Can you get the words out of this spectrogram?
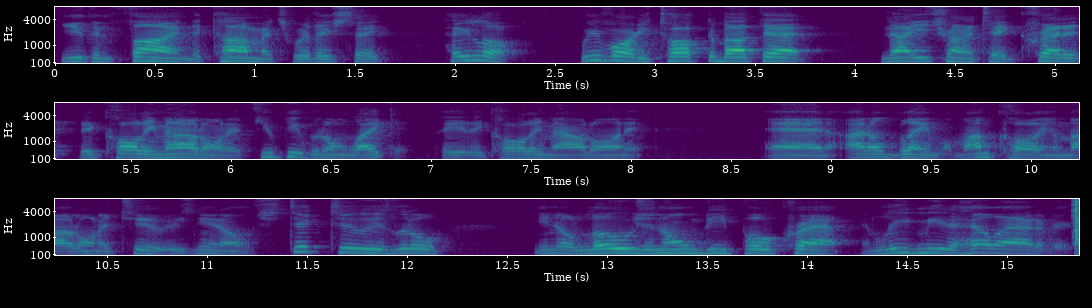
you can find the comments where they say, hey, look, we've already talked about that. Now you're trying to take credit. They call him out on it. Few people don't like it. They, they call him out on it. And I don't blame him. I'm calling him out on it too. He's, you know, stick to his little, you know, Lowe's and Home Depot crap and leave me the hell out of it.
